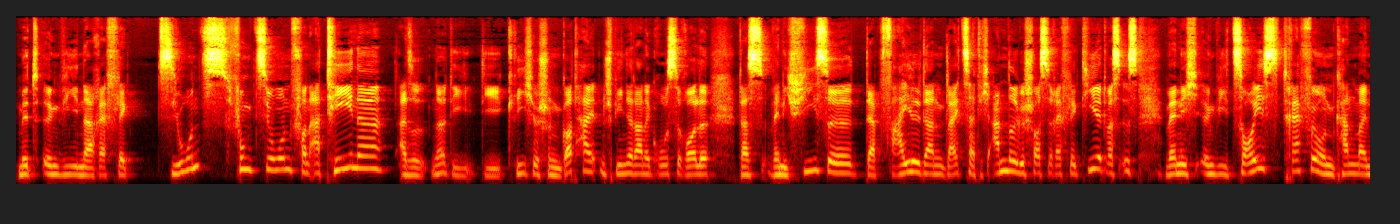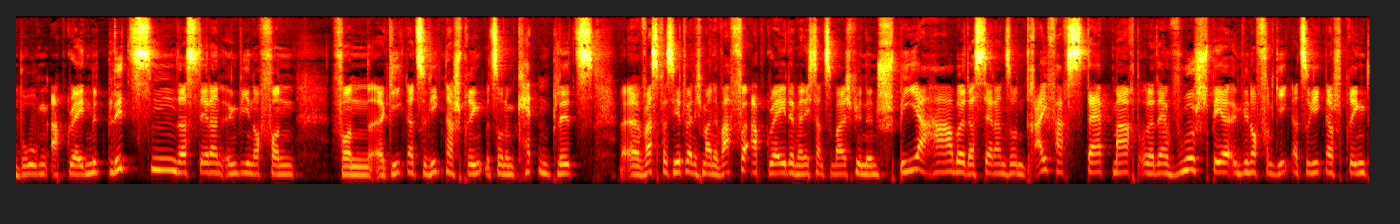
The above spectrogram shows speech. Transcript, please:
mit irgendwie einer Reflexionsfunktion von Athene, also ne, die, die griechischen Gottheiten spielen ja da eine große Rolle, dass wenn ich schieße, der Pfeil dann gleichzeitig andere Geschosse reflektiert. Was ist, wenn ich irgendwie Zeus treffe und kann meinen Bogen upgraden mit Blitzen, dass der dann irgendwie noch von von äh, Gegner zu Gegner springt mit so einem Kettenblitz. Äh, was passiert, wenn ich meine Waffe upgrade, wenn ich dann zum Beispiel einen Speer habe, dass der dann so einen Dreifach-Stab macht oder der Wurfspeer irgendwie noch von Gegner zu Gegner springt.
